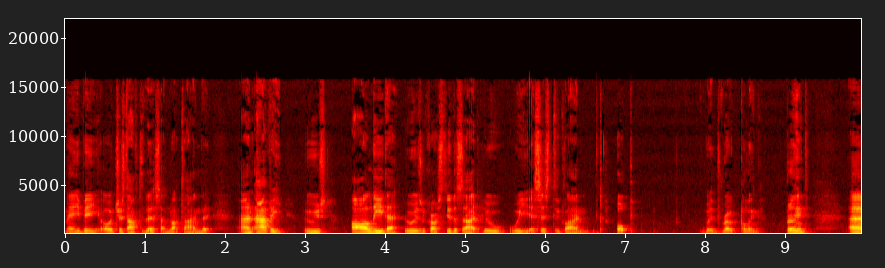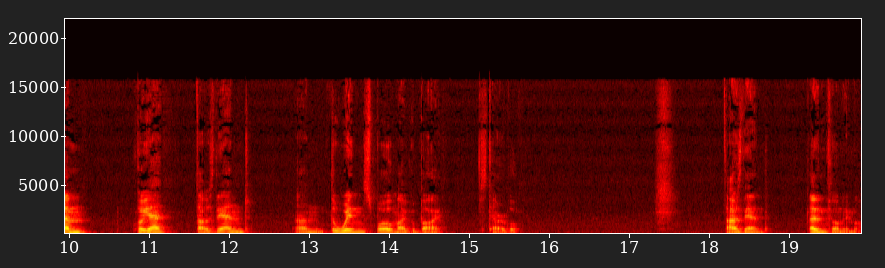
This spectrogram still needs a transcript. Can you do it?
maybe, or just after this. I'm not timed it. And Abby, who's our leader, who is across the other side, who we assisted climbed up with rope pulling. Brilliant. Um, but yeah, that was the end, and the wind spoiled my goodbye. It's terrible. That was the end. I didn't film anymore.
